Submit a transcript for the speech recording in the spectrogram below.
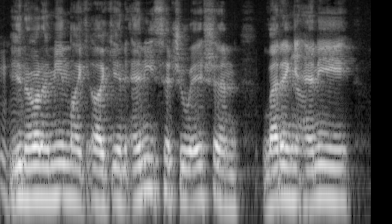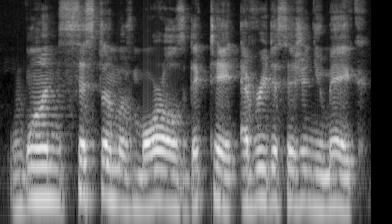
Mhm. You know what I mean? Like like in any situation, letting Yeah. any one system of morals dictate every decision you make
